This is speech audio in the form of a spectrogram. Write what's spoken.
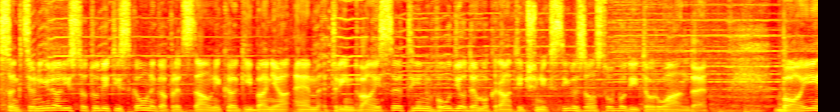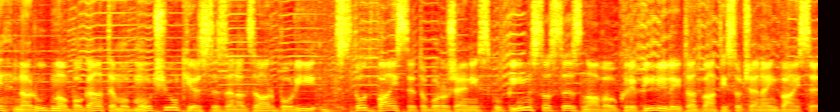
Sankcionirali so tudi tiskovnega predstavnika gibanja M23 in vodjo demokratičnih sil za osvoboditev Ruande. Boji na rudno bogatem območju, kjer se za nadzor bori 120 oboroženih skupin, so se znova ukrepili leta 2021.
